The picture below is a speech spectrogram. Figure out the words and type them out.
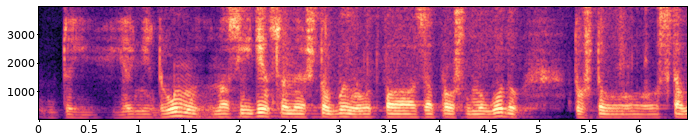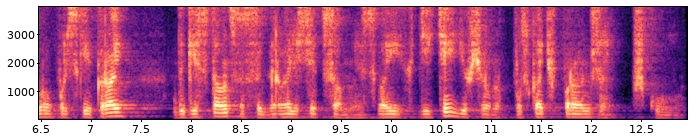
Да я не думаю. У нас единственное, что было вот по запрошлому году, то, что Ставропольский край, дагестанцы собирались это самое, своих детей, девчонок, пускать в паранже в школу.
